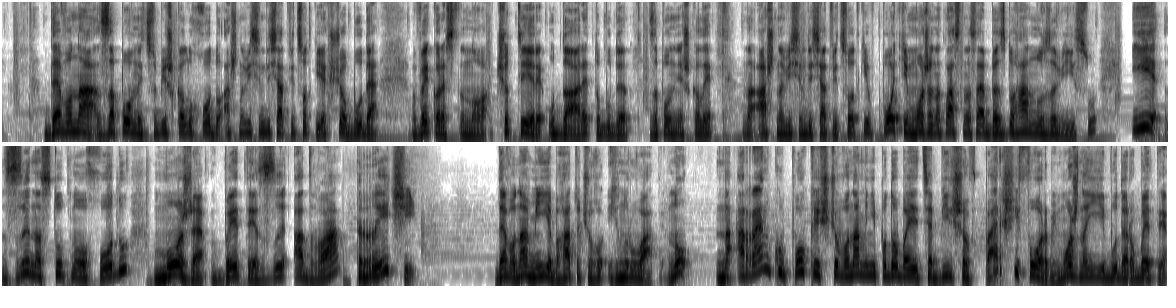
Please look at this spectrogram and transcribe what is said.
де вона заповнить собі шкалу ходу аж на 80%, якщо буде використано 4 удари, то буде заповнення шкали на аж на 80%. Потім може накласти на себе бездоганну завісу, і з наступного ходу може бити з А2 тричі, де вона вміє багато чого ігнорувати. Ну, на аренку поки що вона мені подобається більше в першій формі. Можна її буде робити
